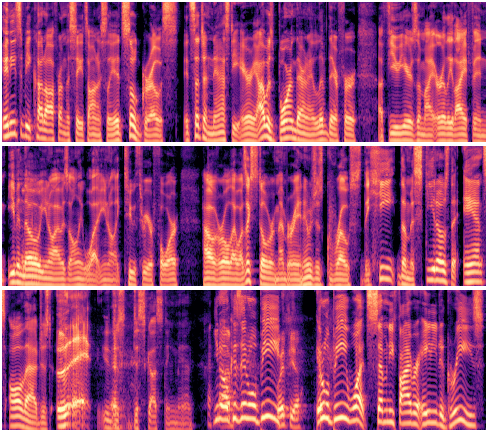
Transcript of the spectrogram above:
it needs to be cut off from the states. Honestly, it's so gross. It's such a nasty area. I was born there and I lived there for a few years of my early life, and even okay. though you know I was only what you know like two, three, or four, however old I was, I still remember it. And it was just gross. The heat, the mosquitoes, the ants, all that just, ugh, just disgusting, man. You know, because it will be with you. It'll be what seventy five or eighty degrees,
